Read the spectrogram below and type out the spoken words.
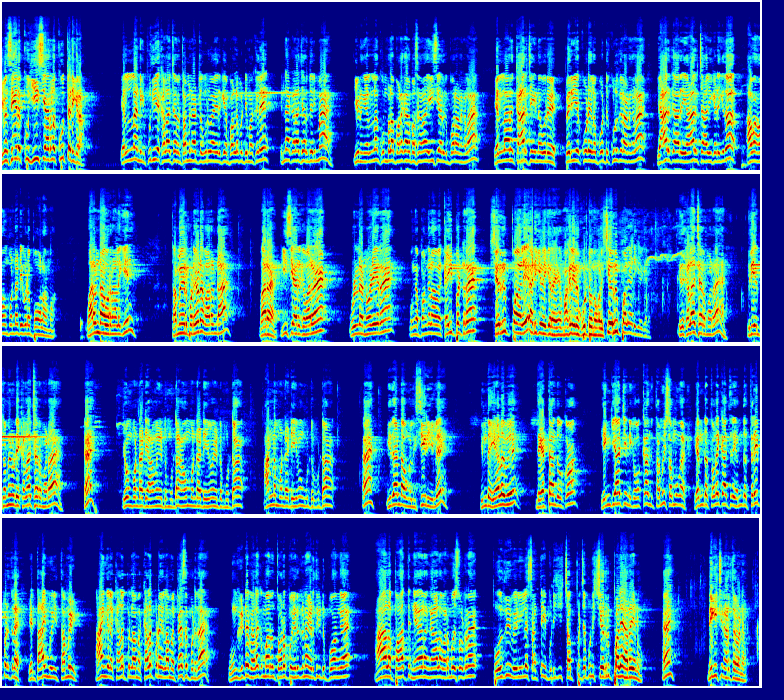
இவன் செய்யற கூ ஈசிஆர்ல கூத்தடிக்கிறான். எல்லாம் இன்னைக்கு புதிய கலாச்சாரம் தமிழ்நாட்டில் உருவாயிருக்கேன் பள்ளப்பட்டி மக்களே. என்ன கலாச்சாரம் தெரியுமா? இவனுங்க எல்லாம் கும்பலா பணக்கார பசங்க ஈஸியாருக்கு போறானுங்களா? எல்லாரும் கார் செயின ஒரு பெரிய கூடையில போட்டு குளுக்குறானுங்களா யாரு காரு யாரு சாவி கிடைக்குதோ அவன் அவன் பொண்டாட்டி கூட போகலாமா வரண்டா ஒரு நாளைக்கு? தமிழர் படையோட வரண்டா? வரேன். ஈஸியாருக்கு வரேன். உள்ள நுழையிறேன். உங்க பங்களாவை கைப்பற்றேன் செருப்பாலே அடிக்க வைக்கிறேன். என் மகளிரை கூட்டு வந்து உங்களை செருப்பாலே அடிக்க வைக்கிறேன். இது கலாச்சாரமாடா? இது என் தமிழுடைய கலாச்சாரமாடா ஆ? இவன் பொண்டாட்டி அவன் இட்டு முட்டான் அவன் பொண்டாட்டி இவன் இட்டு முட்டான் அண்ணன் பொண்டாட்டி இவன் கூட்டு முட்டான் ஆ? இதாண்டா உங்களுக்கு சீரியல் இந்த இளவு இந்த எட்டாம் தூக்கம் எங்கேயாச்சும் இன்னைக்கு உட்காந்து தமிழ் சமூகம் எந்த தொலைக்காட்சியில எந்த திரைப்படத்துல என் தாய்மொழி தமிழ் ஆங்கில கலப்பு இல்லாம கலப்படம் இல்லாம பேசப்படுதா உங்ககிட்ட விளக்குமாறும் தொடப்பு இருக்குன்னா எடுத்துக்கிட்டு போங்க ஆளை பார்த்து நேரம் காலம் வரும்போது சொல்றேன் பொது வெளியில சட்டையை பிடிச்சி சப்பு சப்புன்னு செருப்பாலே அறையணும் ஆ? நிகழ்ச்சி நடத்துறவன.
